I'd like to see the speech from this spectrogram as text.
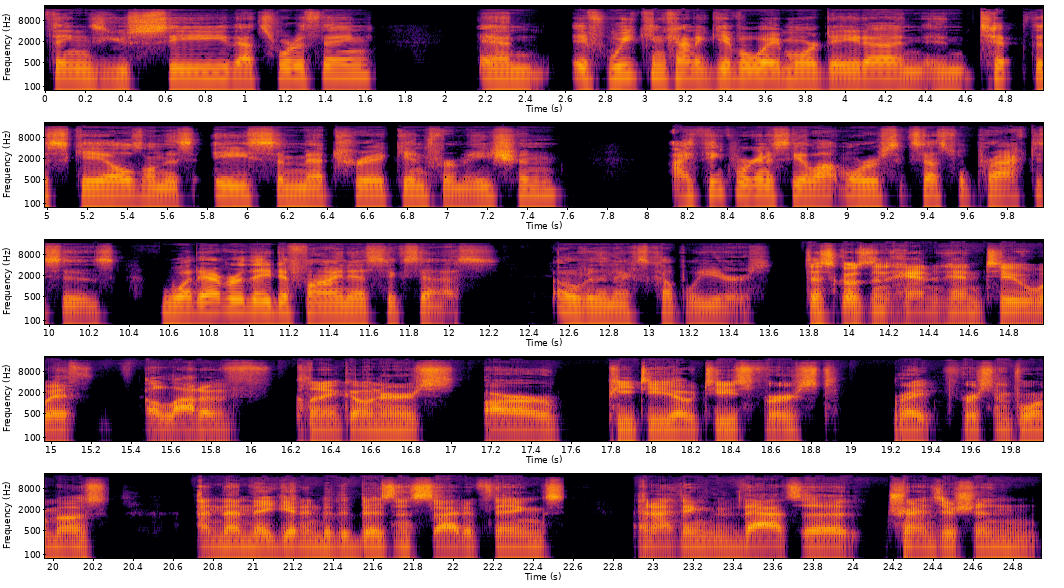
things you see, that sort of thing. And if we can kind of give away more data and, and tip the scales on this asymmetric information, I think we're going to see a lot more successful practices, whatever they define as success over the next couple years. This goes in hand in hand too with a lot of clinic owners are PTOTs first, right? First and foremost. And then they get into the business side of things. And I think that's a transition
